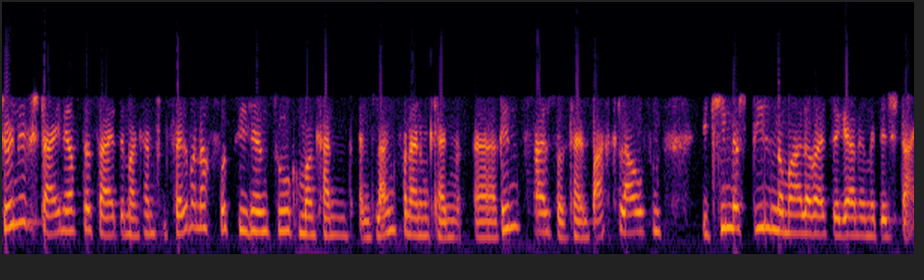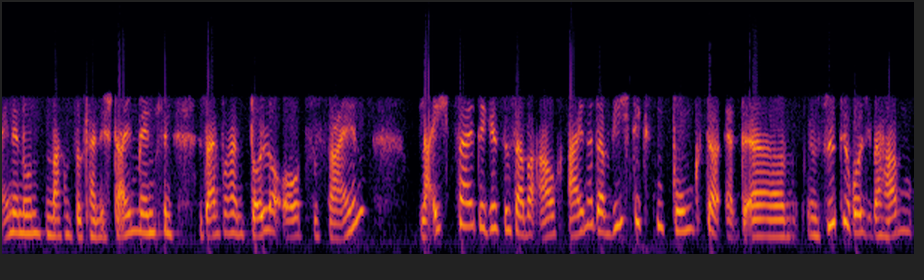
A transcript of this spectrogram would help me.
schöne Steine auf der Seite, man kann selber nach Fossilien suchen, man kann entlang von einem kleinen äh, Rinnsal, so einem kleinen Bach laufen. Die Kinder spielen normalerweise gerne mit den Steinen unten, machen so kleine Steinmännchen. Es ist einfach ein toller Ort zu sein. Gleichzeitig ist es aber auch einer der wichtigsten Punkte äh, in Südtirol, die wir haben,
